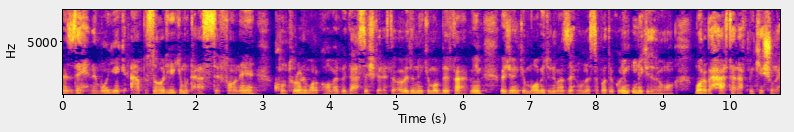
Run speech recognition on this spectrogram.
ذهن ما یک ابزاریه که متاسفانه کنترل ما رو کامل به دستش گرفته و بدون اینکه ما بفهمیم به جای اینکه ما بدونیم از ذهنمون استفاده کنیم اونه که داره ما ما رو به هر طرف میکشونه.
